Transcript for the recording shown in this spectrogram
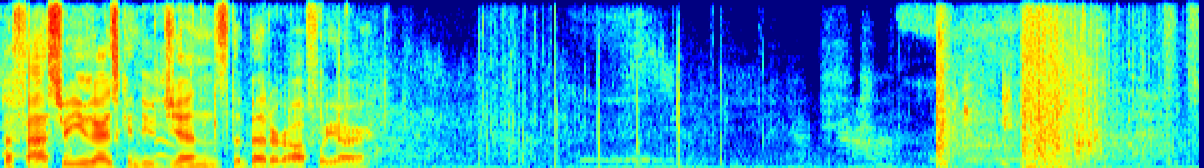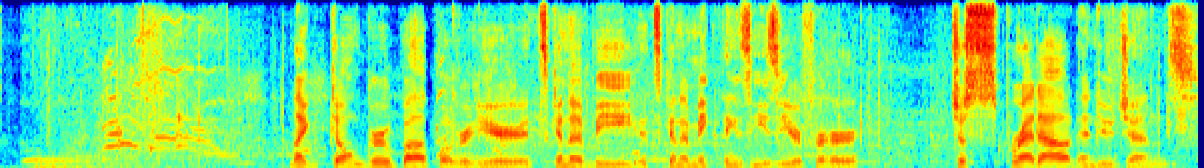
the faster you guys can do gens, the better off we are. Like, don't group up over here. It's gonna be. It's gonna make things easier for her. Just spread out and do gens.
